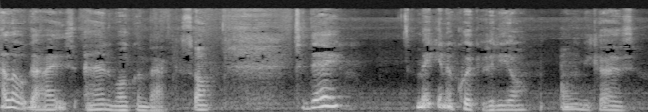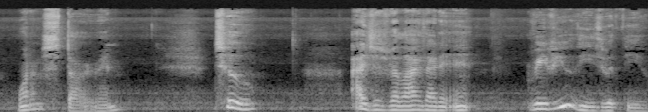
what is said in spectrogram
hello guys and welcome back. So today I'm making a quick video only because one i'm starving. Two i just realized i didn't review these with you.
